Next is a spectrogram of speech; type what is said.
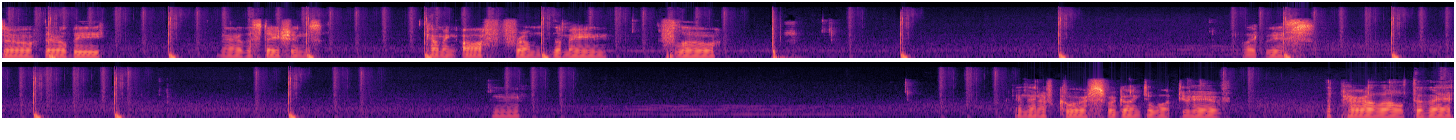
So there will be uh, the stations coming off from the main flow. Like this. Hmm. And then of course we're going to want to have the parallel to that,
